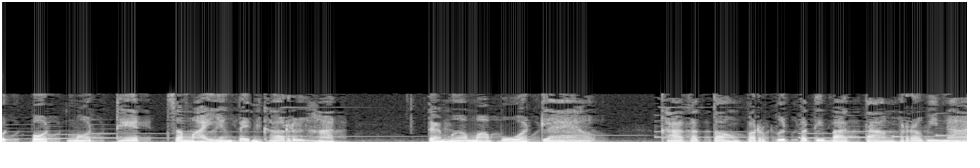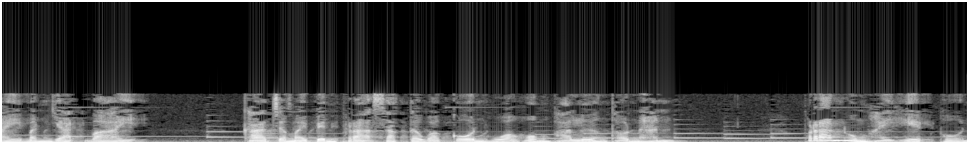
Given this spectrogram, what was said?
ดปดมดเท็จ สมัยยังเป็นข้ารือหัด แต่เมื่อมาบวชแล้วข้าก็ต้องประพฤติปฏิบัติตามพระวินัยบัญญัติไว้ข้าจะไม่เป็นพระสักแต่ว่าโกนหัวห่มผ้าเหลืองเท่านั้น พระหนุ่มให้เหตุผล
